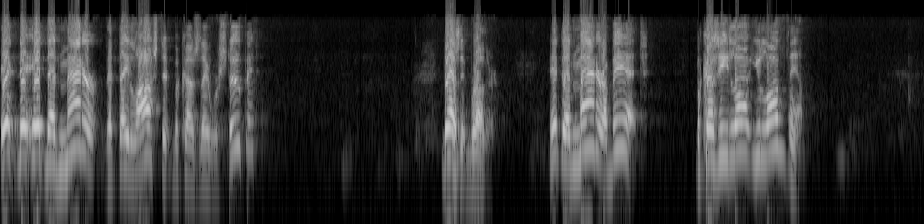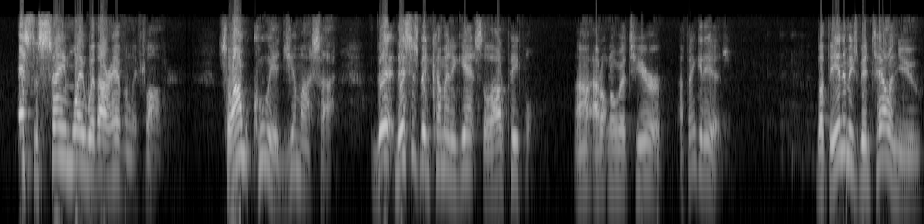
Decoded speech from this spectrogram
It, it doesn't matter that they lost it because they were stupid. Does it, brother? It doesn't matter a bit because he love, you love them. That's the same way with our Heavenly Father. So I'm kuya jimasa. This has been coming against a lot of people. I don't know if it's here. I think it is. But the enemy's been telling you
